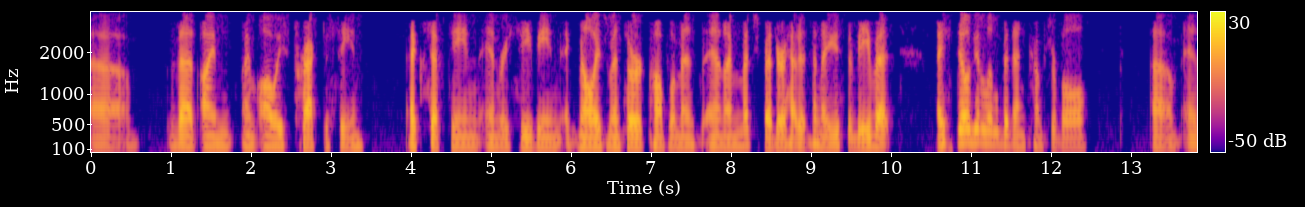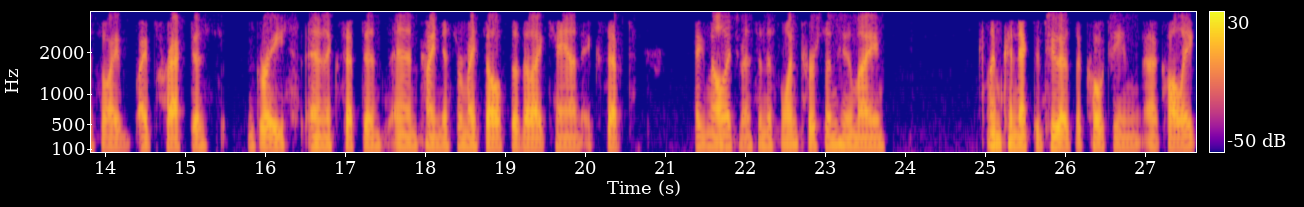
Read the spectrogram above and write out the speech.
uh, that I'm I'm always practicing accepting and receiving acknowledgments or compliments and I'm much better at it than I used to be but I still get a little bit uncomfortable. Um, and so I I practice grace and acceptance and kindness for myself so that I can accept acknowledgments. And this one person whom I I'm connected to as a coaching uh, colleague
